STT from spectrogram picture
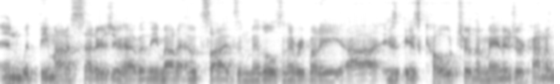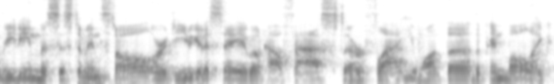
And with the amount of setters you have and the amount of outsides and middles and everybody, uh, is, is coach or the manager kind of leading the system install, or do you get a say about how fast or flat you want the the pinball? Like,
